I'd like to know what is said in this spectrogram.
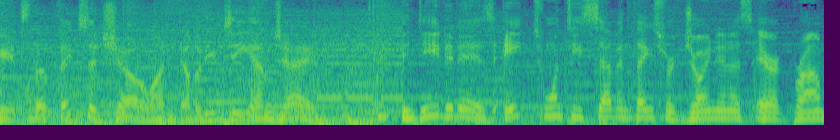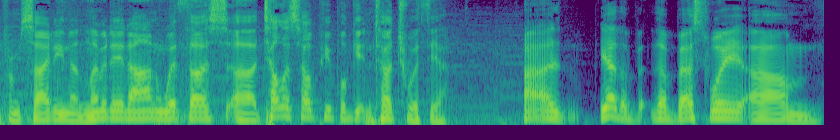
It's the Fix It Show on WTMJ. Indeed, it is 827. Thanks for joining us. Eric Brown from Siding Unlimited on with us. Uh, tell us how people get in touch with you. Uh, yeah, the, the best way, um,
